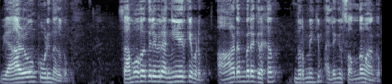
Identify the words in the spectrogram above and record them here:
വ്യാഴവും കൂടി നൽകും. സമൂഹത്തിൽ ഇവർ അംഗീകരിക്കപ്പെടും. ആഡംബര ഗ്രഹം നിർമ്മിക്കും അല്ലെങ്കിൽ സ്വന്തമാക്കും.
